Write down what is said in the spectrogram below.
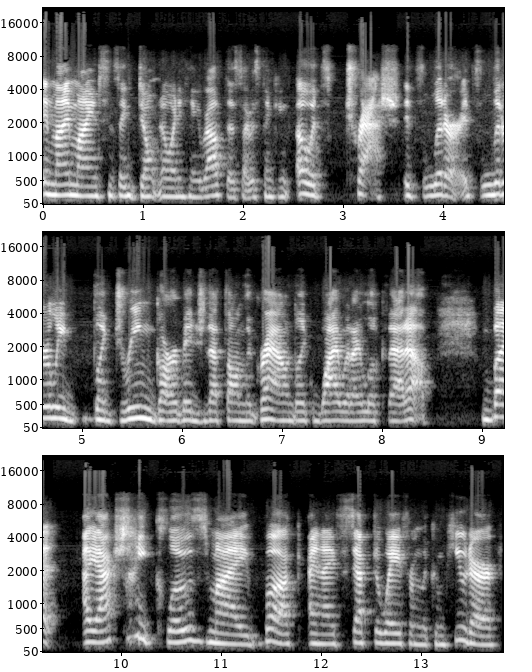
in my mind, since I don't know anything about this, I was thinking, oh, it's trash. It's litter. It's literally like dream garbage that's on the ground. Like, why would I look that up? But I actually closed my book and I stepped away from the computer.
